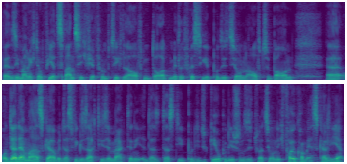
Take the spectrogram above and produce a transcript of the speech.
wenn sie mal Richtung 420, 450 laufen, dort mittelfristige Positionen aufzubauen. Äh, unter der Maßgabe, dass, wie gesagt, diese Märkte, dass, dass die geopolitischen Situationen nicht vollkommen eskalieren.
